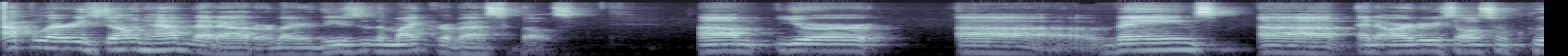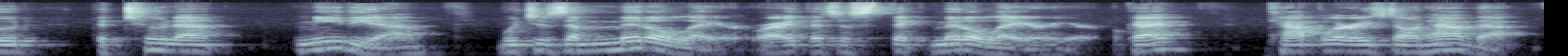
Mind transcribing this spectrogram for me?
Capillaries don't have that outer layer. These are the microvessels. Um, your uh, veins uh, and arteries also include the tunica media, which is a middle layer, right? That's a thick middle layer here. Okay, capillaries don't have that.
